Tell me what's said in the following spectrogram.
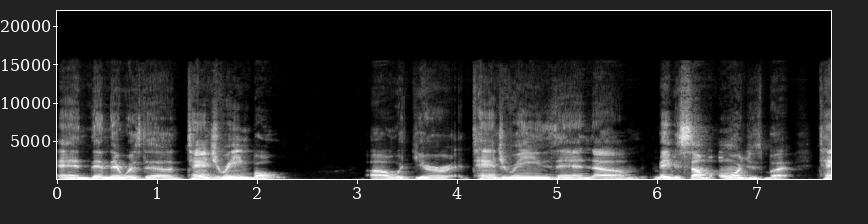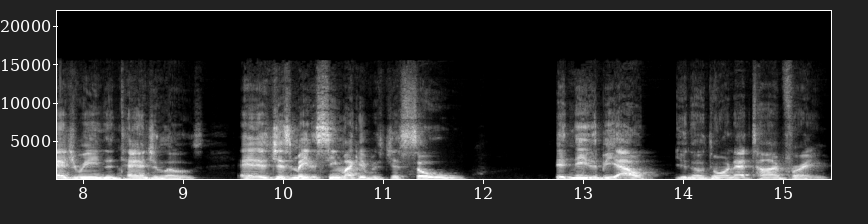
And then there was the tangerine bowl uh, with your tangerines and um, maybe some oranges, but tangerines and tangelos. And it just made it seem like it was just so it needed to be out, you know, during that time frame.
